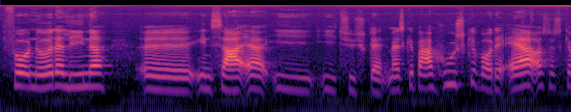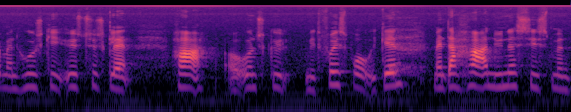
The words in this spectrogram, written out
få noget, der ligner øh, en sejr i, i Tyskland. Man skal bare huske, hvor det er, og så skal man huske, i Østtyskland har, og undskyld mit frisprog igen, men der har nynazismen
